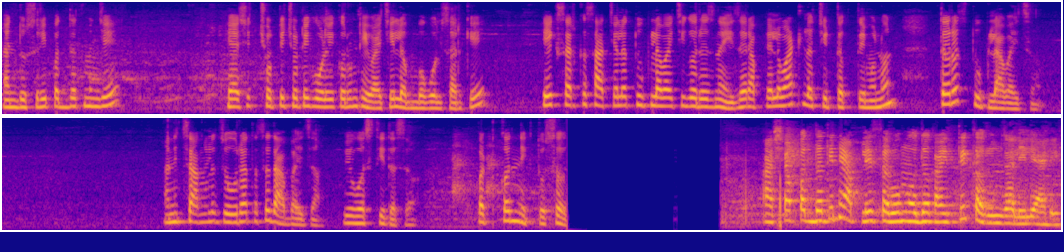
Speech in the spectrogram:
आणि दुसरी पद्धत म्हणजे हे असे छोटे छोटे गोळे करून ठेवायचे लंबगोलसारखे. एकसारखं साच्याला तूप लावायची गरज नाही. जर आपल्याला वाटलं चिटकते म्हणून तरच तूप लावायचं. आणि चांगलं जोरात असं दाबायचं व्यवस्थित असं. पटकन निघतो सर अशा पद्धतीने आपले सर्व मोदक आहेत ते करून झालेले आहेत.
